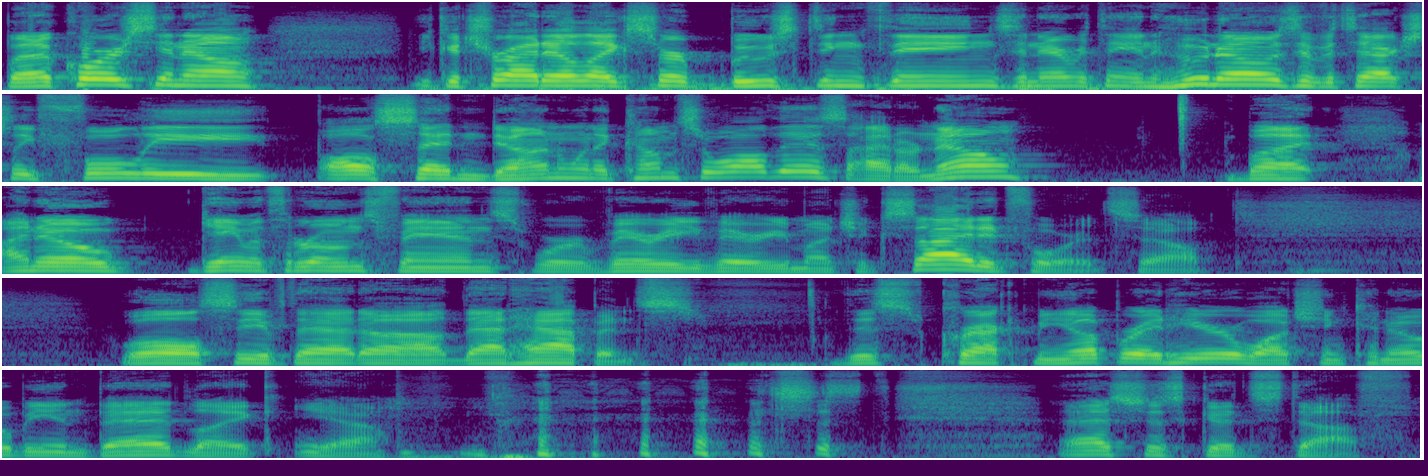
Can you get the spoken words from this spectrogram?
but of course, you know you could try to like start boosting things and everything. And who knows if it's actually fully all said and done when it comes to all this? I don't know. But I know Game of Thrones fans were very, very much excited for it. So we'll see if that uh, that happens. This cracked me up right here watching Kenobi in bed. Like, yeah, it's just that's just good stuff.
